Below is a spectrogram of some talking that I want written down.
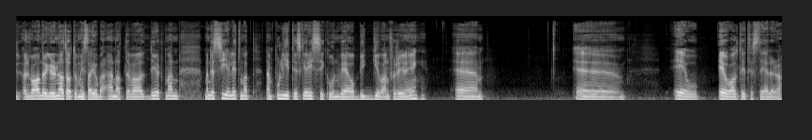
det var andre grunner til at hun mista jobben enn at det var dyrt, men, men, det sier litt om at den politiske risikoen ved å bygge vannforsyning eh, eh, er, jo, er, jo, alltid til stede. da.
